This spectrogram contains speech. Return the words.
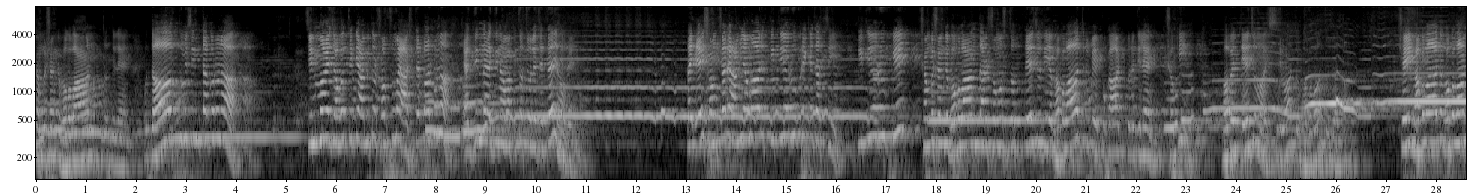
সঙ্গে সঙ্গে ভগবান উত্তর দিলেন, উদ্ধব, তুমি চিন্তা করো না। চিন্ময় জগৎ থেকে আমি তো সবসময় আসতে পারব না। একদিন না একদিন আমাকে তো চলে যেতেই হবে। তাই এই সংসারে আমি আমার তৃতীয় রূপ রেখে যাচ্ছি। তৃতীয় রূপ কি? সঙ্গে সঙ্গে ভগবান তার সমস্ত তেজ দিয়ে ভগবত রূপে প্রকাশ করে দিলেন। সখী হবে তেজময় শ্রীমৎ ভগবত জলা। সেই ভগবত ভগবান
